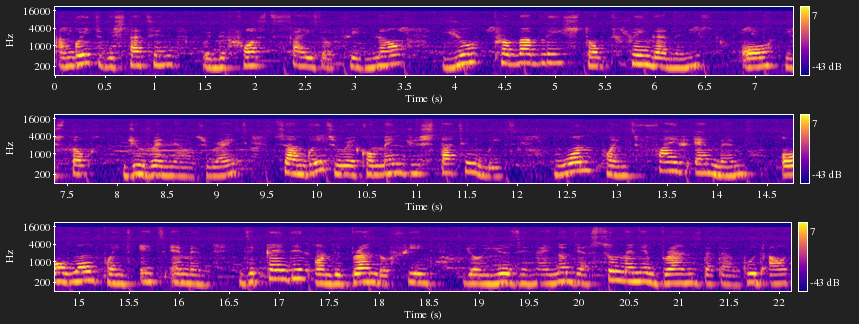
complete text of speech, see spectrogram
i'm going to be starting with the first size of feed. Now you probably stocked fingerlings or you stocked juveniles right? So i'm going to recommend you starting with 1.5 mm or 1.8 mm depending on the brand of feed you're using. I know there are so many brands that are good out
